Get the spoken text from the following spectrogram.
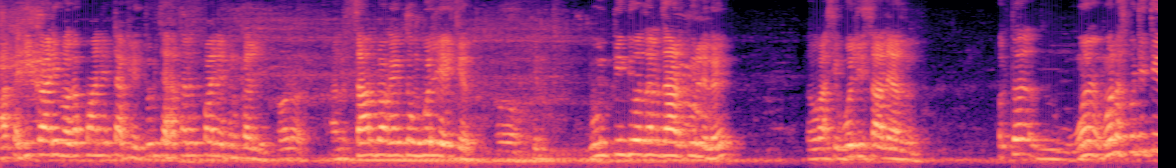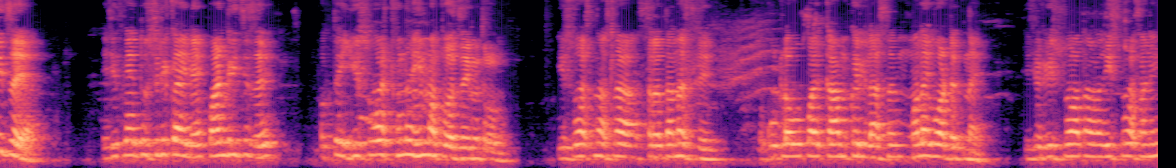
आता ही काडी बघा पाण्यात टाकली. तुमच्या हाताने पाण्यातून काढली. हो ना. आणि साल बघा एकदम ओली ह्याच्यात हो. ते दोन तीन दिवस झालं झाड तोडलेलं आहे. तेव्हा अशी ओली साल आहे अजून. फक्त वन वनस्पती तीच आहे. याच्यात काही दुसरी काही नाही पांढरीचीच आहे. फक्त विश्वास ठेवणं ही महत्त्वाचं आहे मित्रांनो. विश्वास नसला श्रद्धा नसले तर कुठला उपाय काम करील असं मलाही वाटत नाही. त्याच्यावर विश्वास विश्वास आणि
